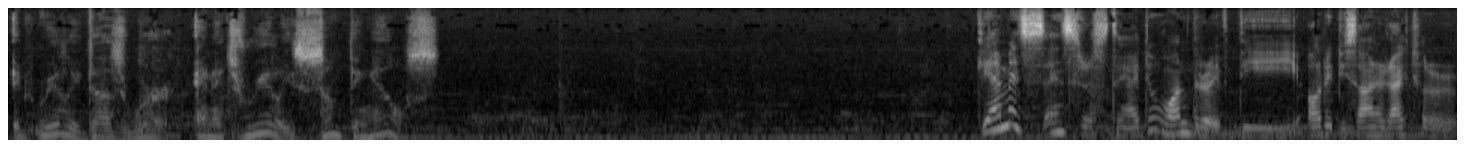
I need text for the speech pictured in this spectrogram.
It really does work, and it's really something else. Damn, it's interesting. I do wonder if the audio designer actually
